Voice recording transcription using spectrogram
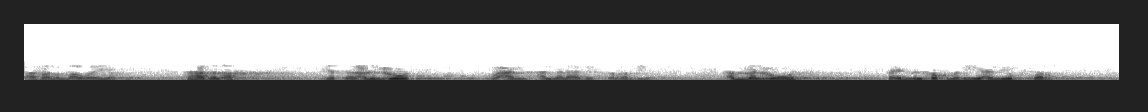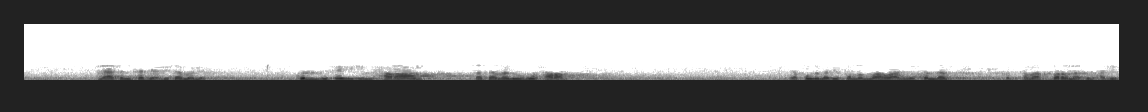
عافانا الله وإياكم. فهذا الأخ يسأل عن العود وعن الملابس الغربية. أما العود فإن الحكم فيه أن يكسر لا تنتفع بثمنه. كل شيء حرام فثمنه حرام. يقول النبي صلى الله عليه وسلم كما أخبرنا في الحديث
